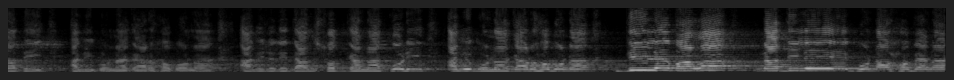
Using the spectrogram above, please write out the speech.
না দেই, আমি গুণাগার হব না। আমি যদি দান সদ্গা না করি, আমি গুণাগার হব না। দিলে বালা, না দিলে গোনা হবে না।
